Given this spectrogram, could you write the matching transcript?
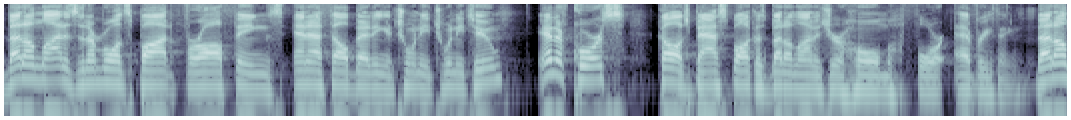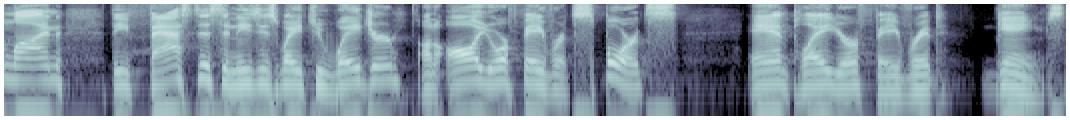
BetOnline is the number one spot for all things NFL betting in 2022. And of course, college basketball because BetOnline is your home for everything. BetOnline, the fastest and easiest way to wager on all your favorite sports and play your favorite games.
